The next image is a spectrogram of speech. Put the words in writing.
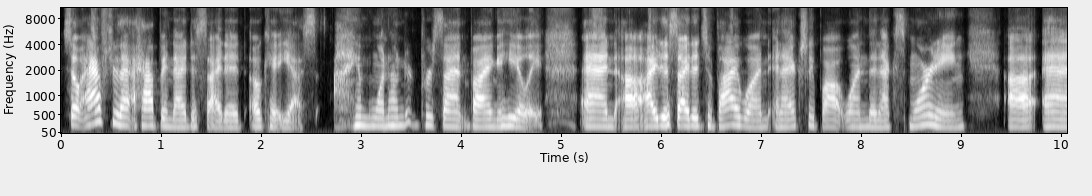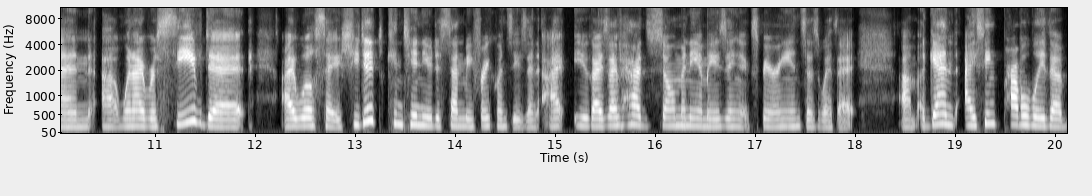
So after that happened, I decided, okay, yes, I am 100% buying a Healy, and uh, I decided to buy one, and I actually bought one the next morning. Uh, and uh, when I received it, I will say she did continue to send me frequencies, and I, you guys, I've had so many amazing experiences with it. Um, again, I think probably the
